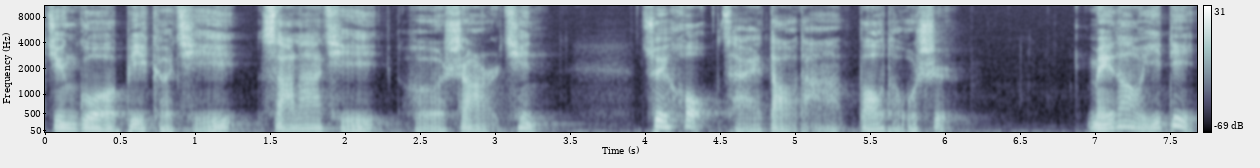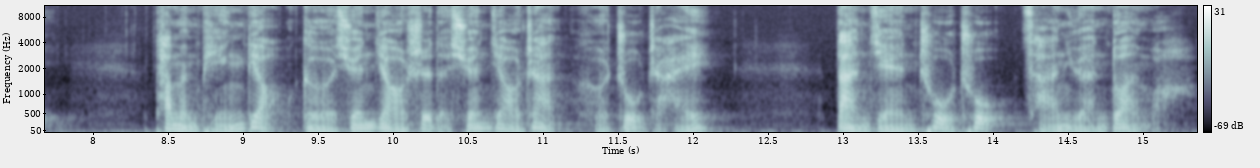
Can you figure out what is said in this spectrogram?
经过毕克奇、萨拉奇和沙尔沁，最后才到达包头市。每到一地，他们凭吊各宣教士的宣教站和住宅，但见处处残垣断瓦。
